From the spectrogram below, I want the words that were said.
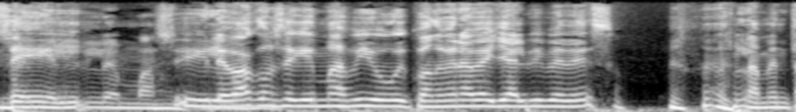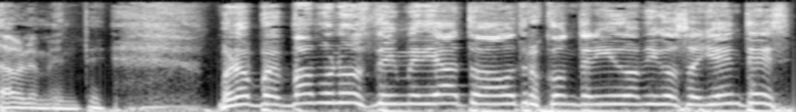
de él, más sí, le va a conseguir más vivo y cuando viene a ver ya él vive de eso, lamentablemente. Bueno, pues vámonos de inmediato a otros contenidos, amigos oyentes.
